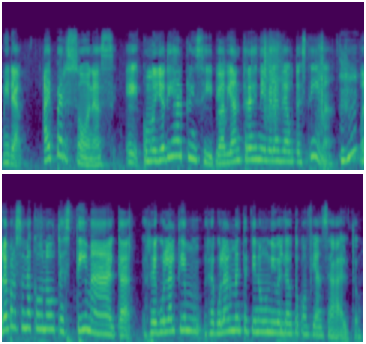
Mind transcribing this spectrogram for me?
Mira, hay personas, eh, como yo dije al principio, habían tres niveles de autoestima. Una persona con una autoestima alta regular, regularmente tiene un nivel de autoconfianza alto.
